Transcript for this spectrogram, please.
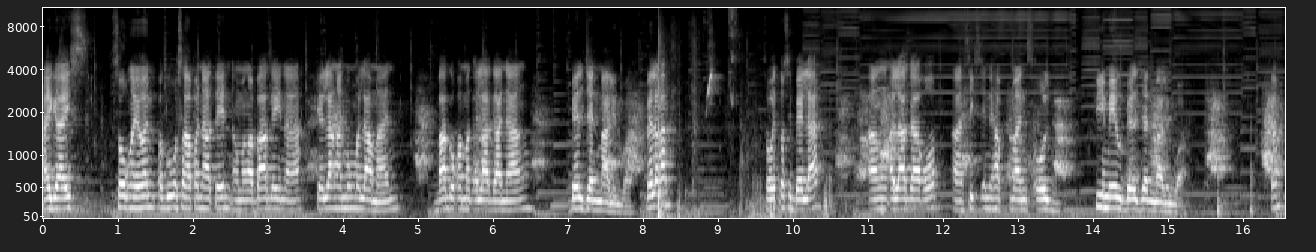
Hi guys! So ngayon, pag-uusapan natin ang mga bagay na kailangan mong malaman bago ka mag-alaga ng Belgian Malinois. Bella kam? So ito si Bella. Ang alaga ko, 6 and a half months old female Belgian Malinois. Come.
